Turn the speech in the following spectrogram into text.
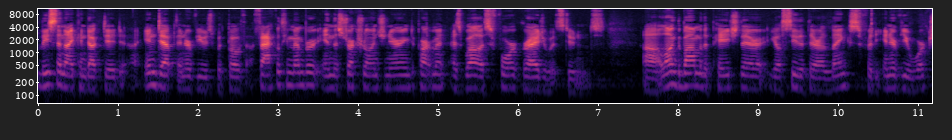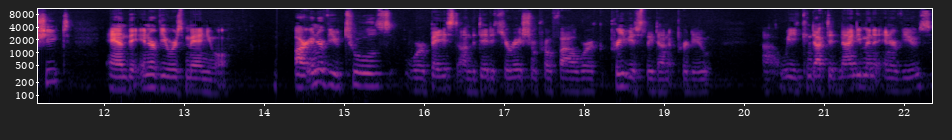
Lisa and I conducted uh, in-depth interviews with both a faculty member in the structural engineering department as well as four graduate students. Uh, along the bottom of the page there, you'll see that there are links for the interview worksheet and the interviewer's manual. Our interview tools were based on the data curation profile work previously done at Purdue. Uh, we conducted 90-minute interviews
